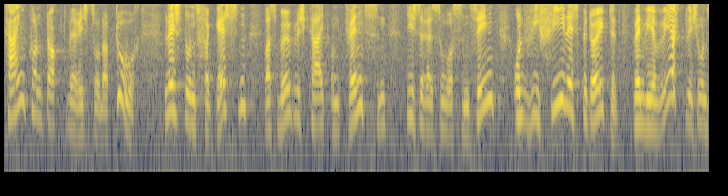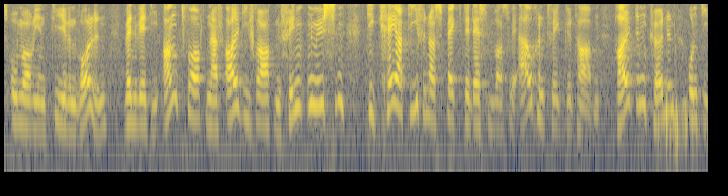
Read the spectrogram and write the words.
kein Kontakt mehr ist zur Natur, lässt uns vergessen, was Möglichkeit und Grenzen dieser Ressourcen sind und wie viel es bedeutet, wenn wir wirklich uns umorientieren wollen, wenn wir die Antworten auf all die Fragen finden müssen, die kreativen Aspekte dessen, was wir auch entwickelt haben, halten können und die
